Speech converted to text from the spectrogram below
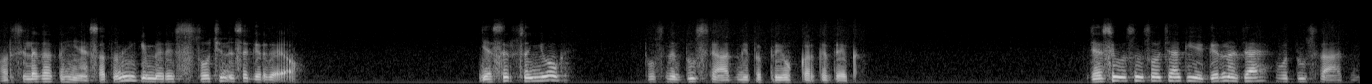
और उसे लगा कहीं ऐसा तो नहीं कि मेरे सोचने से गिर गया हो। यह सिर्फ़ संयोग है। तो उसने दूसरे आदमी पर प्रयोग करके देखा। जैसे उसने सोचा कि ये गिर ना जाए, वो दूसरा आदमी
